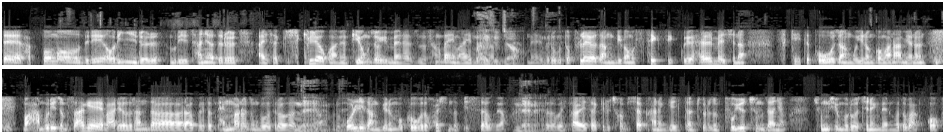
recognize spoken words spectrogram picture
때 학부모들이 어린이를 우리 자녀들을 아이스하키를 시키려고 하면 비용적인 면에서 상당히 많이 들어갑니다. 네, 그리고 네. 또 플레이어 장비가 뭐 스틱도 있고요, 헬멧이나 스케이트 보호 장구 이런 것만 하면은 뭐 아무리 좀 싸게 마련을 한다라고 해도 100만 원 정도가 들어가거든요. 네, 그리고 네. 골리 장비는 뭐 그거보다 훨씬 더 비싸고요. 네, 네. 그러다 보니까 아이스하키를 처음 시작하는 게 일단 주로 좀 부유층 자녀 중심으로 진행되는 것도 맞고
